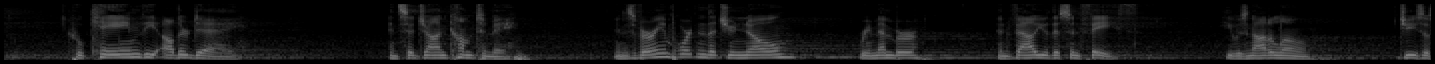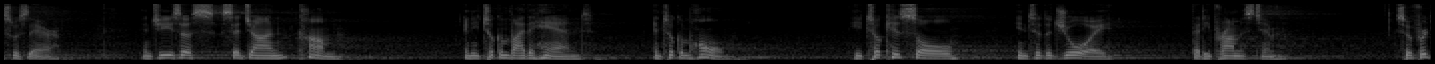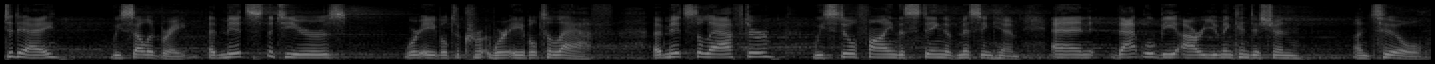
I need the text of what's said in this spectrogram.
who came the other day and said, John, come to me. And it's very important that you know, remember, and value this in faith. He was not alone, Jesus was there. And Jesus said, John, come. And he took him by the hand and took him home. He took his soul into the joy that he promised him. So for today, we celebrate. Amidst the tears, we're able to, cr- we're able to laugh. Amidst the laughter, we still find the sting of missing him. And that will be our human condition until,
